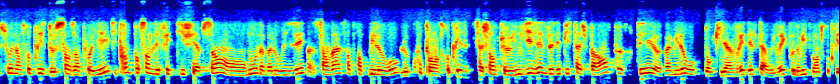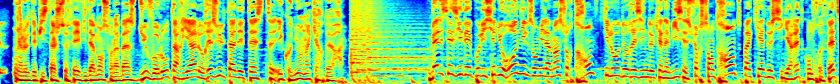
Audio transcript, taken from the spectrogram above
sur une entreprise de 100 employés, si 30% de l'effectif est absent, nous on a valorisé 120, 130 000 euros le coût pour l'entreprise, sachant qu'une dizaine de dépistages par an peuvent coûter 20 euh, 000 euros. Donc il y a un vrai delta, une vraie économie pour l'entreprise. Le dépistage se fait évidemment sur la base du volontariat. Le résultat des tests est connu en un quart d'heure. Belle saisie des policiers du Rhône. Ils ont mis la main sur 30 kilos de résine de cannabis et sur 130 paquets de cigarettes contrefaites.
